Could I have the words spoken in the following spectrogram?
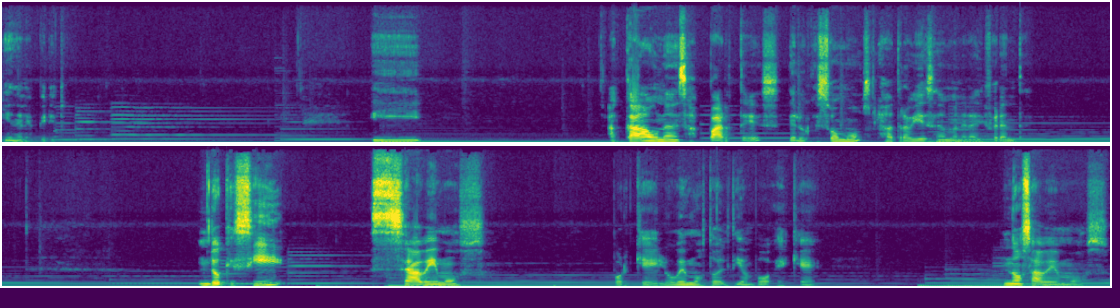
y en el espíritu. Y a cada una de esas partes de lo que somos las atraviesa de manera diferente. Lo que sí sabemos, porque lo vemos todo el tiempo, es que no sabemos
